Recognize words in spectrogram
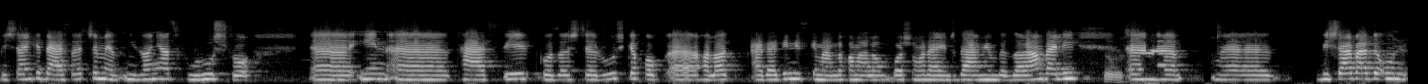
بیشتر اینکه درصد چه میزانی از فروش رو این تاثیر گذاشته روش که خب حالا عددی نیست که من بخوام الان با شما در اینجا در میون بذارم ولی بیشتر بعد به اون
